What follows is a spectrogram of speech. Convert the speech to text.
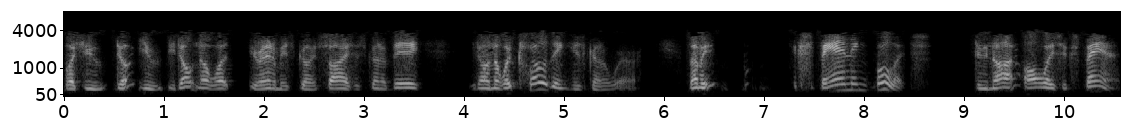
But you don't you you don't know what your enemy's going size is going to be. You don't know what clothing he's going to wear. Let me expanding bullets do not always expand.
